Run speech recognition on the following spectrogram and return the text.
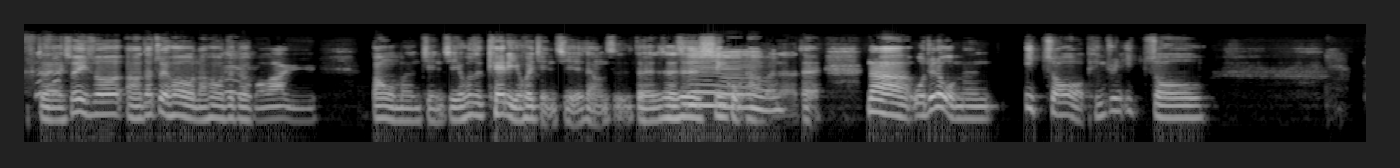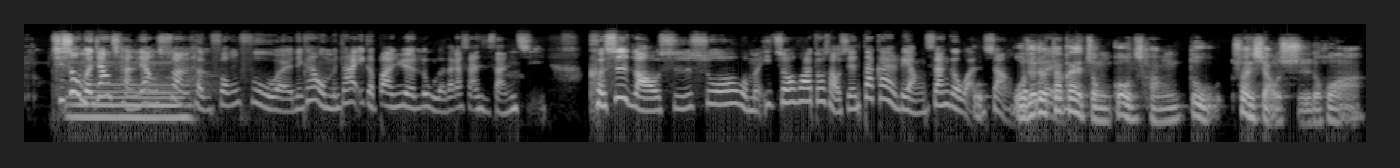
对，所以说啊，在最后，然后这个娃娃鱼帮我们剪接，或是 Kelly 也会剪接这样子，对，真是辛苦他们了。对，那我觉得我们一周哦，平均一周，其实我们这样产量算很丰富哎。你看，我们大概一个半月录了大概三十三集，可是老实说，我们一周花多少时间？大概两三个晚上。我觉得大概总共长度算小时的话。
